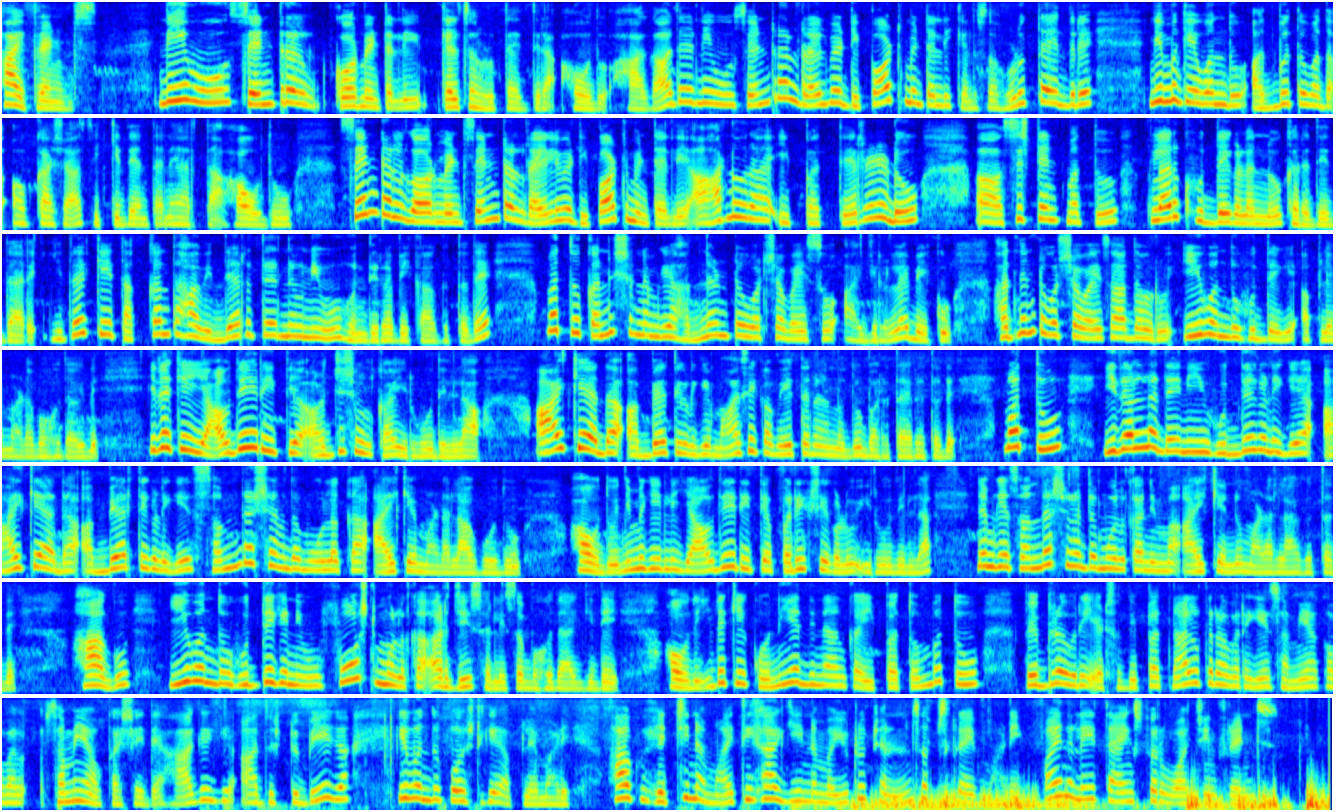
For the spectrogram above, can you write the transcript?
Hi friends ನೀವು central ಗೌರ್ಮೆಂಟಲ್ಲಿ ಕೆಲಸ ಹುಡುಕ್ತಾ ಇದ್ದೀರಾ? ಹೌದು. ಹಾಗಾದರೆ ನೀವು ಸೆಂಟ್ರಲ್ ರೈಲ್ವೆ ಡಿಪಾರ್ಟ್ಮೆಂಟಲ್ಲಿ ಕೆಲಸ ಹುಡುಕ್ತಾ ಇದ್ದರೆ ನಿಮಗೆ ಒಂದು ಅದ್ಭುತವಾದ ಅವಕಾಶ ಸಿಕ್ಕಿದೆ ಅಂತಲೇ ಅರ್ಥ. ಹೌದು. ಸೆಂಟ್ರಲ್ ಗೌರ್ಮೆಂಟ್ ಸೆಂಟ್ರಲ್ ರೈಲ್ವೆ ಡಿಪಾರ್ಟ್ಮೆಂಟಲ್ಲಿ ಆರುನೂರ ಇಪ್ಪತ್ತೆರಡು ಅಸಿಸ್ಟೆಂಟ್ ಮತ್ತು ಕ್ಲರ್ಕ್ ಹುದ್ದೆಗಳನ್ನು ಕರೆದಿದ್ದಾರೆ. ಇದಕ್ಕೆ ತಕ್ಕಂತಹ ವಿದ್ಯಾರ್ಥಿಯನ್ನು ನೀವು ಹೊಂದಿರಬೇಕಾಗುತ್ತದೆ ಮತ್ತು ಕನಿಷ್ಠ ನಮಗೆ ಹದಿನೆಂಟು ವರ್ಷ ವಯಸ್ಸು ಆಗಿರಲೇಬೇಕು. ಹದಿನೆಂಟು ವರ್ಷ ವಯಸ್ಸಾದವರು ಈ ಒಂದು ಹುದ್ದೆಗೆ ಅಪ್ಲೈ ಮಾಡಬಹುದಾಗಿದೆ. ಇದಕ್ಕೆ ಯಾವುದೇ ರೀತಿಯ ಅರ್ಜಿ ಶುಲ್ಕ ಇರುವುದಿಲ್ಲ. ಆಯ್ಕೆಯಾದ ಅಭ್ಯರ್ಥಿಗಳಿಗೆ ಮಾಸಿಕ ವೇತನ ಅನ್ನೋದು ಬರ್ತಾ ಇರುತ್ತದೆ. ಮತ್ತು ಇದಲ್ಲದೆ ಈ ಹುದ್ದೆಗಳಿಗೆ ಆಯ್ಕೆಯಾದ ಅಭ್ಯರ್ಥಿಗಳಿಗೆ ಸಂದರ್ಶನದ ಮೂಲಕ ಆಯ್ಕೆ ಮಾಡಲಾಗುವುದು. ಹೌದು, ನಿಮಗೆ ಇಲ್ಲಿ ಯಾವುದೇ ರೀತಿಯ ಪರೀಕ್ಷೆಗಳು ಇರುವುದಿಲ್ಲ. ನಿಮಗೆ ಸಂದರ್ಶನದ ಮೂಲಕ ನಿಮ್ಮ ಆಯ್ಕೆಯನ್ನು ಮಾಡಲಾಗುತ್ತದೆ. ಹಾಗೂ ಈ ಒಂದು ಹುದ್ದೆಗೆ ನೀವು ಪೋಸ್ಟ್ ಮೂಲಕ ಅರ್ಜಿ ಸಲ್ಲಿಸಬಹುದಾಗಿದೆ. ಹೌದು, ಇದಕ್ಕೆ ಕೊನೆಯ ದಿನಾಂಕ ಇಪ್ಪತ್ತೊಂಬತ್ತು ಫೆಬ್ರವರಿ ಎರಡು ಸಾವಿರದ ಇಪ್ಪತ್ತ್ನಾಲ್ಕರವರೆಗೆ ಸಮಯ ಸಮಯಾವಕಾಶ ಇದೆ. ಹಾಗಾಗಿ ಆದಷ್ಟು ಬೇಗ ಈ ಒಂದು ಪೋಸ್ಟ್ಗೆ ಅಪ್ಲೈ ಮಾಡಿ. ಹಾಗೂ ಹೆಚ್ಚಿನ ಮಾಹಿತಿಗಾಗಿ ನಮ್ಮ ಯೂಟ್ಯೂಬ್ ಚಾನಲ್ನ ಸಬ್ಸ್ಕ್ರೈಬ್ ಮಾಡಿ. Finally thanks for watching friends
